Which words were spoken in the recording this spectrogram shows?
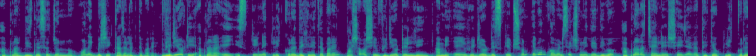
আপনার বিজনেসের জন্য অনেক বেশি কাজে লাগতে পারে। ভিডিওটি আপনারা এই স্ক্রিনে ক্লিক করে দেখে নিতে পারেন। পাশাপাশি ভিডিওটির লিঙ্ক আমি এই ভিডিও ডিসক্রিপশন এবং কমেন্ট সেকশনে দিয়ে দিব। আপনারা চাইলে সেই জায়গা থেকেও ক্লিক করে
